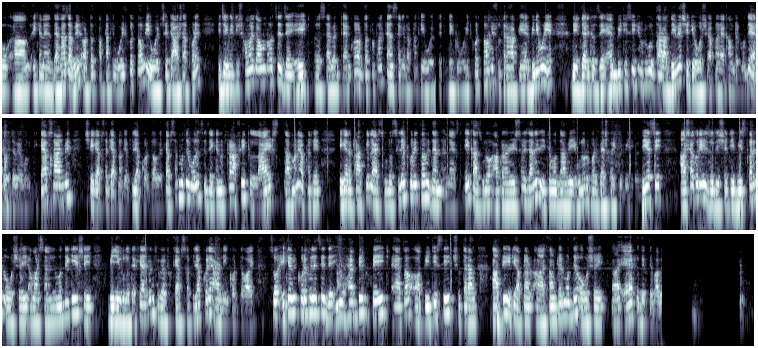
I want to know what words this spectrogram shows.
এখানে দেখা যাবে। অর্থাৎ আপনাকে ওয়েট করতে হবে। এই ওয়েবসাইটে আসার পরে এই যে একটি সময় কাউন্ট হচ্ছে, যে এইট সেভেন টেন করে, অর্থাৎ টোটাল টেন সেকেন্ড আপনাকে এই ওয়েবসাইটে একটু ওয়েট করতে হবে। সুতরাং আপনি এর বিনিময়ে নির্ধারিত যে এমবিটিসি তারা দেবে, সেটি অবশ্যই আপনার অ্যাকাউন্টের মধ্যে অ্যাড হয়ে যাবে এবং একটি ক্যাপসা আসবে। সেই ক্যাপসাটি আপনাকে ফিল আপ করতে হবে। ক্যাপসার মধ্যে বলেছে যে এখানে ট্রাফিক লাইটস তার মানে আপনাকে এখানে ট্রাফিক লাইটসগুলো সিলেক্ট করে দিতে হবে দেন নেক্সট এই কাজগুলো আপনারা নিশ্চয়ই জানেন। ইতিমধ্যে আমি এগুলোর উপর বেশ কয়েকটি ভিডিও দিয়েছি। আশা করি যদি সেটি মিস করেন, অবশ্যই আমার চ্যানেলের মধ্যে গিয়ে সেই ভিডিওগুলো দেখে আসবেন, কীভাবে ক্যাপসা ফিল আপ করে আর্নিং করতে হয়। সো এটি আমি করে ফেলেছি যে ইউ হ্যাভ বিন পেইড এত বিটিসি সুতরাং আপনি এটি আপনার অ্যাকাউন্টের মধ্যে অবশ্যই অ্যাড দেখতে পাবেন।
